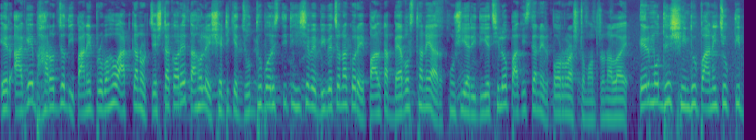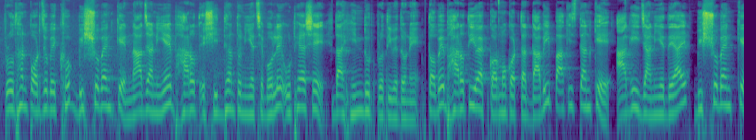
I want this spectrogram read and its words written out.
এর আগে ভারত যদি পানির প্রবাহ আটকানোর চেষ্টা করে, তাহলে সেটিকে যুদ্ধ পরিস্থিতি হিসেবে বিবেচনা করে পাল্টা ব্যবস্থা নেয়ার হুঁশিয়ারি দিয়েছিল পাকিস্তানের পররাষ্ট্র মন্ত্রণালয়। এর মধ্যে সিন্ধু পানি চুক্তির প্রধান পর্যবেক্ষক বিশ্বব্যাংককে না জানিয়ে ভারত এ সিদ্ধান্ত নিয়েছে বলে উঠে আসে দ্য হিন্দুর প্রতিবেদনে। তবে ভারতীয় এক কর্মকর্তার দাবি, পাকিস্তানকে আগেই জানিয়ে দেয় বিশ্বব্যাংককে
